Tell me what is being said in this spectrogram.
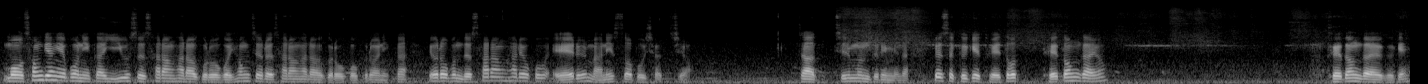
뭐 성경에 보니까 이웃을 사랑하라 그러고 형제를 사랑하라 그러고 그러니까 여러분들 사랑하려고 애를 많이 써보셨죠. 자 질문 드립니다. 그래서 그게 되더, 되던가요? 되던가요 그게?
